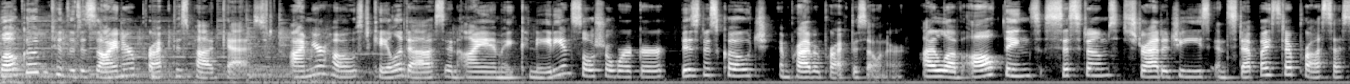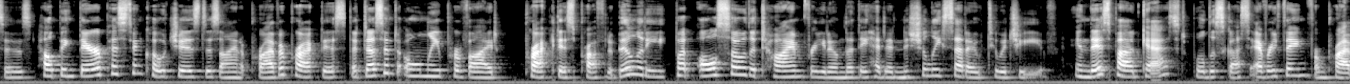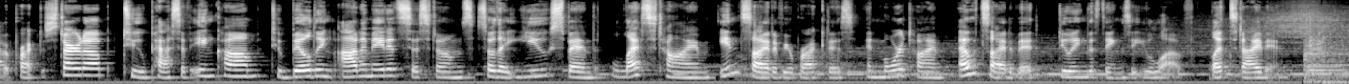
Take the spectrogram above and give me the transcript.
Welcome to the Designer Practice Podcast. I'm your host, Kayla Das, and I am a Canadian social worker, business coach, and private practice owner. I love all things systems, strategies, and step by step processes, helping therapists and coaches design a private practice that doesn't only provide practice profitability, but also the time freedom that they had initially set out to achieve. In this podcast, we'll discuss everything from private practice startup to passive income to building automated systems so that you spend less time inside of your practice and more time outside of it doing the things that you love. Let's dive in.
